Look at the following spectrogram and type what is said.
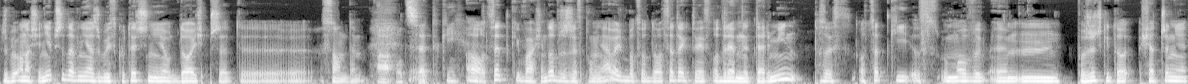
żeby ona się nie przedawniła, żeby skutecznie ją dojść przed y, sądem. A odsetki? O, odsetki właśnie, dobrze, że wspomniałeś, bo co do odsetek to jest odrębny termin, to jest odsetki z umowy y, pożyczki, to świadczenie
